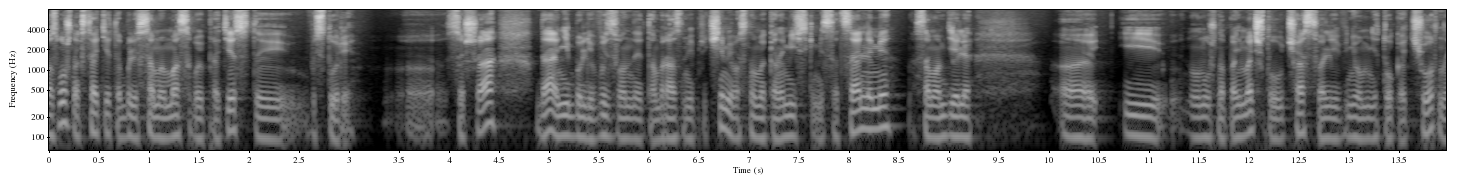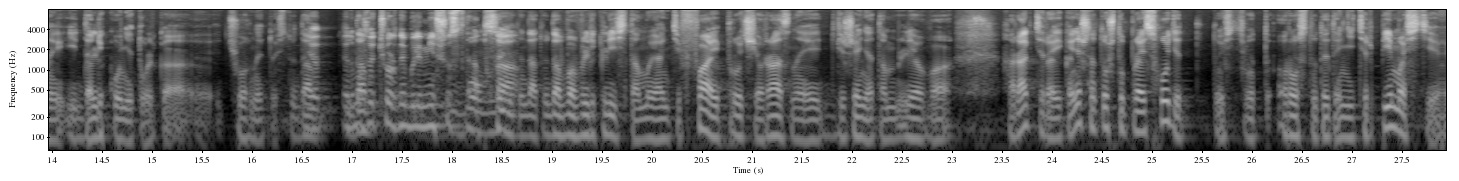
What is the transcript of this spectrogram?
возможно, кстати, это были самые массовые протесты в истории США. Да, они были вызваны там разными причинами, в основном экономическими и социальными, на самом деле. И ну, нужно понимать, что участвовали в нем не только черные и далеко не только э, черные. То есть туда, я, туда, думаю, что черные были меньшинством. Абсолютно, да. да. Туда вовлеклись там и антифа, и прочие разные движения там левого характера. И, конечно, то, что происходит, то есть вот рост вот этой нетерпимости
